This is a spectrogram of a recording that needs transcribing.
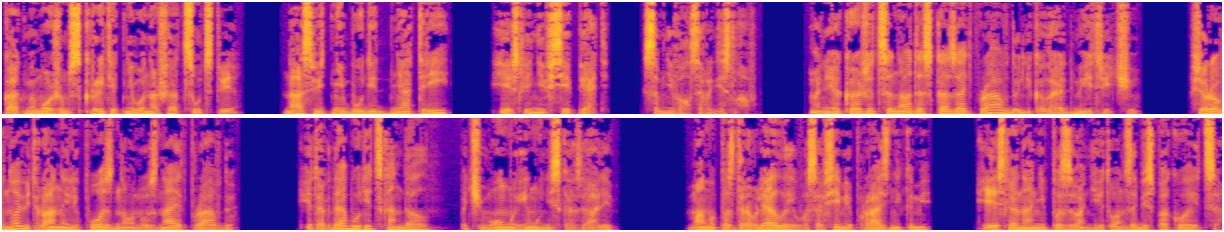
Как мы можем скрыть от него наше отсутствие? Нас ведь не будет дня три, если не все пять, — сомневался Радислав. Мне кажется, надо сказать правду Николаю Дмитриевичу. Все равно ведь рано или поздно он узнает правду. И тогда будет скандал. Почему мы ему не сказали? Мама поздравляла его со всеми праздниками. Если она не позвонит, он забеспокоится.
